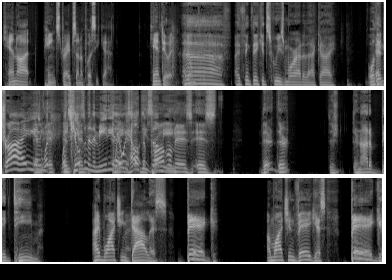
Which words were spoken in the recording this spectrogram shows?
Cannot paint stripes on a pussycat. Can't do it. I don't. Ah, I think they could squeeze more out of that guy. well, they and- try. and And, what- what, and- kills and- them in the media? And They thought the these problem me. is is they're they're they're they're not a big team. I'm watching Right. Dallas, big. I'm watching Vegas, big.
